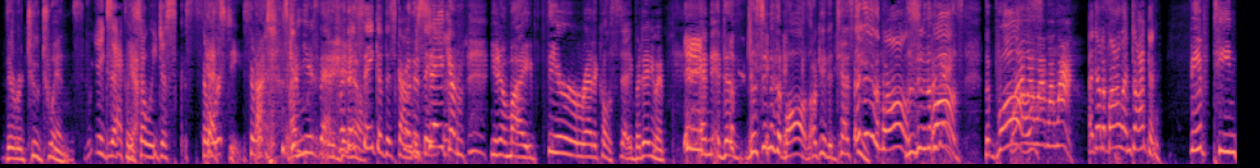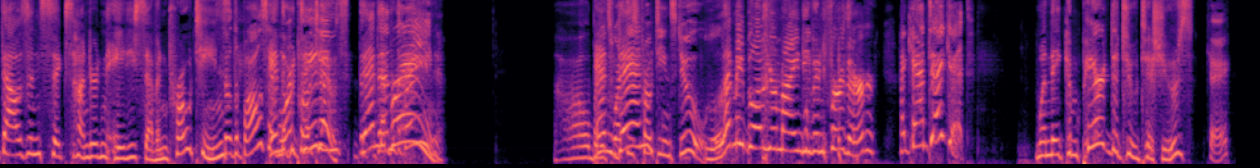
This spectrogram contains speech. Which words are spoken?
there were two twins. Exactly. So we just so Testes. we're, so we're I- just going to use that for the know, sake of this conversation. For the sake of, you know, my theoretical study. But anyway, and the listen to the balls. Okay, the testes. Listen to the balls. Listen to the Okay. balls. The balls. Wah, wah, wah. I got a ball. I'm talking. 15,687 proteins. So the balls have the more potatoes proteins than, than the brain. Oh, but And it's what then- these proteins do. Let me blow your mind even further. I can't take it. When they compared the two tissues, Okay.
